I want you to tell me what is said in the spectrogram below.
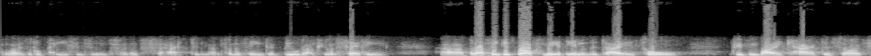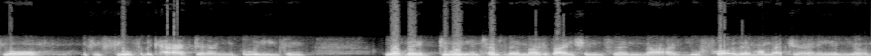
all those little pieces of, of fact and that sort of thing to build up your setting. Uh, but I think as well for me, at the end of the day, it's all driven by character. So if you're, if you feel for the character and you believe in what they're doing in terms of their motivations, then uh, you'll follow them on that journey. And you're,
